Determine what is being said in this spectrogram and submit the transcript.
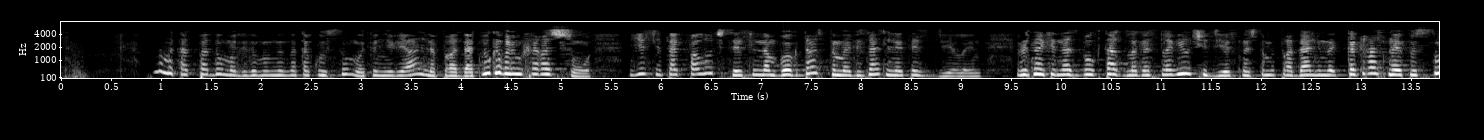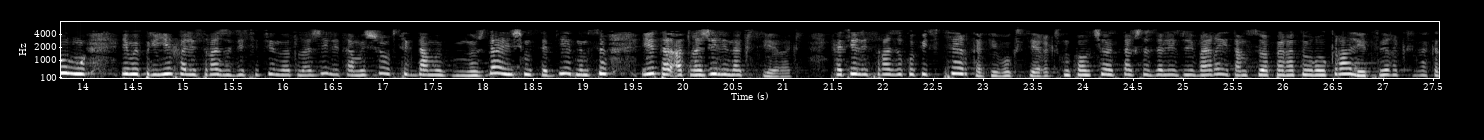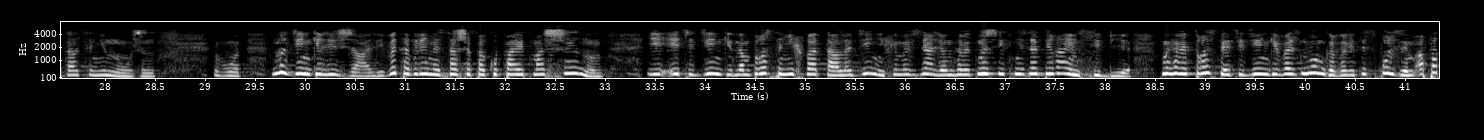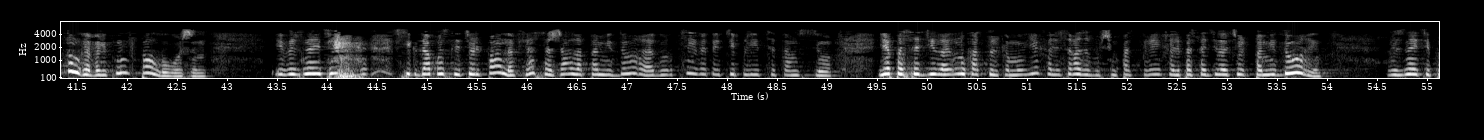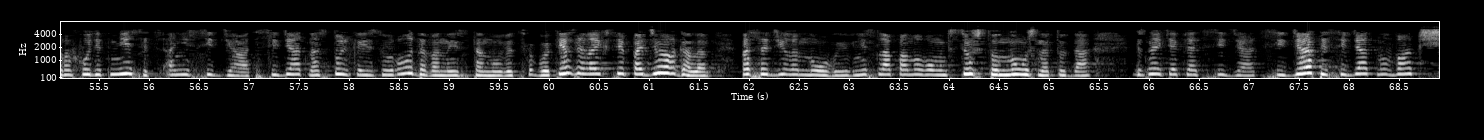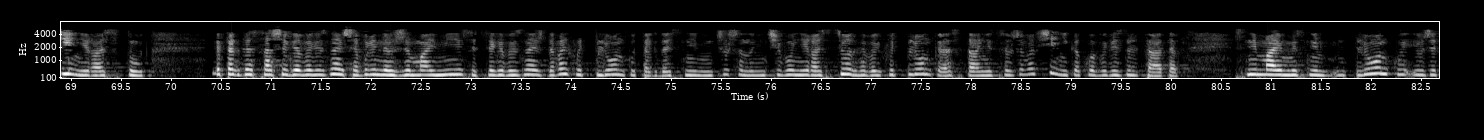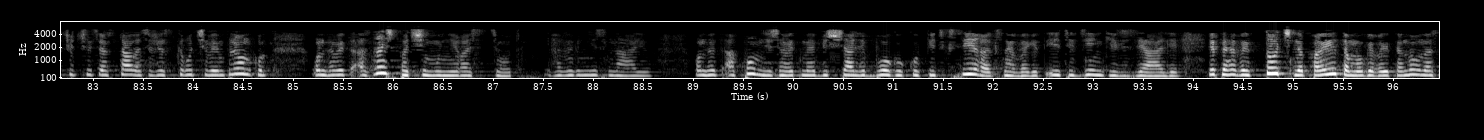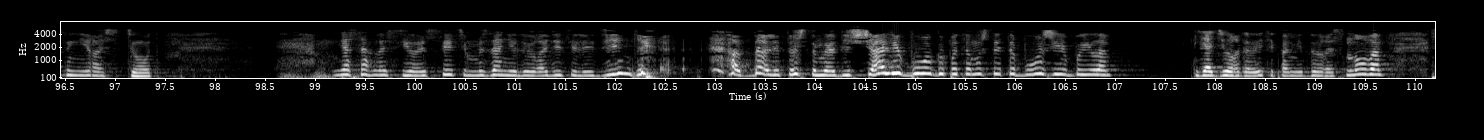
Ну, мы так подумали, думаем, ну, на такую сумму это нереально продать. Ну, говорим, хорошо. Если так получится, если нам Бог даст, то мы обязательно это сделаем. Вы знаете, нас Бог так благословил чудесно, что мы продали как раз на эту сумму, и мы приехали, сразу десятину отложили, там еще всегда мы нуждающимся, бедным, все, и это отложили на ксерокс. Хотели сразу купить в церковь его ксерокс, но получилось так, что залезли воры, и там всю аппаратуру украли, и ксерокс оказался не нужен. Вот. Но деньги лежали. В это время Саша покупает машину, и эти деньги, нам просто не хватало денег, и мы взяли, он говорит, мы же их не забираем себе. Мы, говорит, просто эти деньги возьмем, говорит, используем, а потом, говорит, мы их положим. И вы знаете, всегда после тюльпанов я сажала помидоры, огурцы в этой теплице, там все. Я посадила, ну как только мы уехали, сразу, в общем, приехали, посадила помидоры, вы знаете, проходит месяц, они сидят, сидят настолько изуродованные становятся. Вот я взяла их все, подергала, посадила новые, внесла по-новому все, что нужно туда. Вы знаете, опять сидят, сидят и сидят, но вообще не растут. Я тогда Саше говорю, знаешь, а время уже май месяц. Я говорю, знаешь, давай хоть пленку тогда снимем. Чушь, оно ничего не растет. Говорю, хоть пленка останется. Уже вообще никакого результата снимаем мы с ним пленку, и уже чуть-чуть осталось, уже скручиваем пленку. Он говорит, а знаешь, почему не растет? Я говорю, не знаю. Он говорит, а помнишь, говорит, мы обещали Богу купить ксерокс, говорит, и эти деньги взяли. Это, говорит, точно поэтому, говорит, оно у нас и не растет. Я согласилась с этим, мы заняли у родителей деньги, отдали то, что мы обещали Богу, потому что это Божье было. Я дергаю эти помидоры снова,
